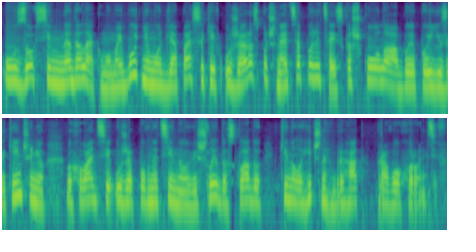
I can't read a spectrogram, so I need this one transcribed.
У зовсім недалекому майбутньому для песиків уже розпочнеться поліцейська школа, аби по її закінченню вихованці уже повноцінно увійшли до складу кінологічних бригад правоохоронців.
